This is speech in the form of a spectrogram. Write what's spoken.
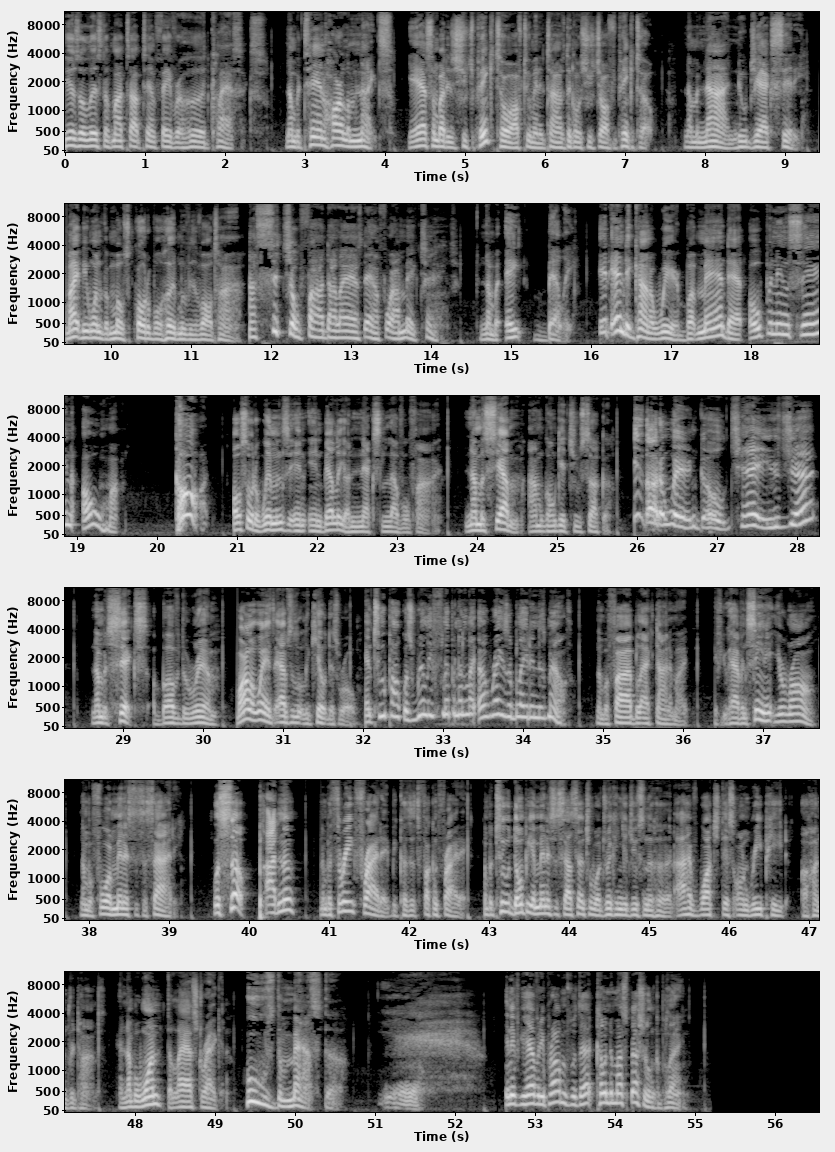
Here's a list of my top 10 favorite hood classics. Number 10, Harlem Nights. Yeah, somebody to shoot your pinky toe off too many times, they're gonna shoot you off your pinky toe. Number 9, New Jack City. Might be one of the most quotable hood movies of all time. Now sit your $5 ass down before I make change. Number 8, Belly. It ended kind of weird, but man, that opening scene, oh my God. Also, the women's in, in Belly are next level fine. Number 7, I'm gonna get you sucker. He started wearing gold chains, Jack. Number six, Above the Rim. Marlon Wayans absolutely killed this role. And Tupac was really flipping a, a, razor blade in his mouth. Number five, Black Dynamite. If you haven't seen it, you're wrong. Number four, Menace to Society. What's up, partner? Number three, Friday, because it's fucking Friday. Number two, Don't Be a Menace to South Central while drinking your juice in the hood. I have watched this on repeat a hundred times. And number one, The Last Dragon. Who's the master? Yeah. And if you have any problems with that, come to my special and complain.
